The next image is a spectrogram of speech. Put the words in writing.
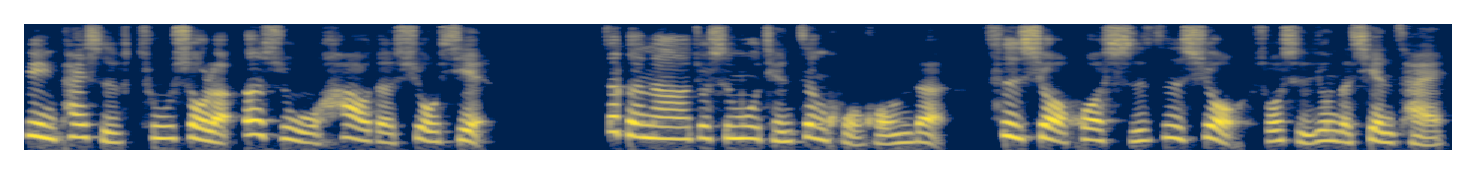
并开始出售了二十五号的绣线。这个呢，就是目前正火红的刺绣或十字绣所使用的线材。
